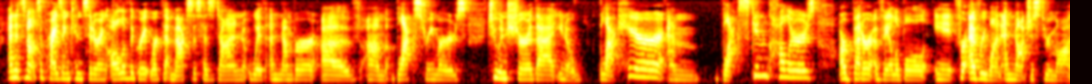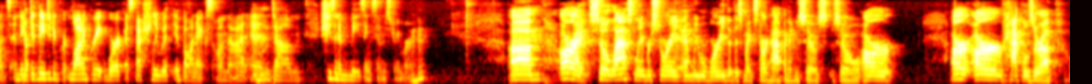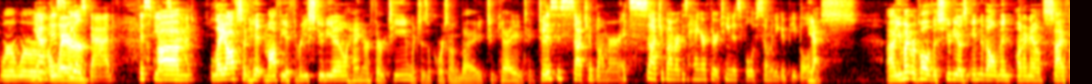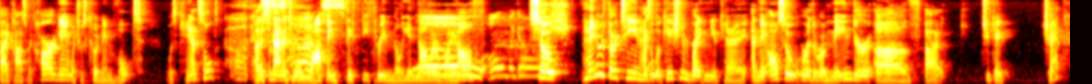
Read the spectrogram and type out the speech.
And it's not surprising considering all of the great work that Maxis has done with a number of um, black streamers to ensure that, you know, black hair and black skin colors are better available in, for everyone and not just through mods. And they Yep. did they did a gr- lot of great work, especially with Ebonix on that. And um, she's an amazing sim streamer. Mhm. Um, all right, so last labor story, and we were worried that this might start happening. So, so our our our hackles are up. We're we're Yeah, this aware. feels bad. This feels Um, bad. Layoffs have hit Mafia 3 studio, Hangar 13, which is, of course, owned by 2K and Take Two. This is such a bummer. It's such a bummer because Hangar 13 is full of so many good people. Yes. Uh, you might recall the studio's in development unannounced sci fi cosmic horror game, which was codenamed Volt, was canceled. Oh, Uh, this amounted to a whopping $53 million write off. Oh my gosh. So, Hangar 13 has a location in Brighton, UK, and they also were the remainder of uh, 2K Czech.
